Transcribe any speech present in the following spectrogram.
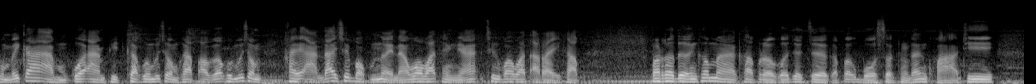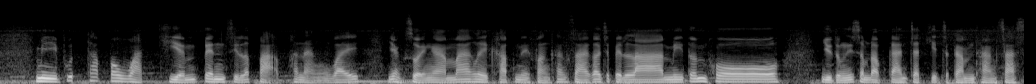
ผมไม่กล้าอ่านผมกลัวอ่านผิดครับคุณผู้ชมครับเอาว่าคุณผู้ชมใครอ่านได้ช่วยบอกผมหน่อยนะว่าวัดแห่งนี้ชื่อว่าวัดอะไรครับพอเราเดินเข้ามาครับ เราก็จะเจอกับพระอุโบสถทางด้านขวาที่มีพุทธประวัติเขียนเป็นศิลปะผนังไว้อย่างสวยงามมากเลยครับ ในฝั่งข้างซ้ายก็จะเป็นลามีต้นโพ อยู่ตรงนี้สำหรับการจัดกิจกรรมทางศาส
